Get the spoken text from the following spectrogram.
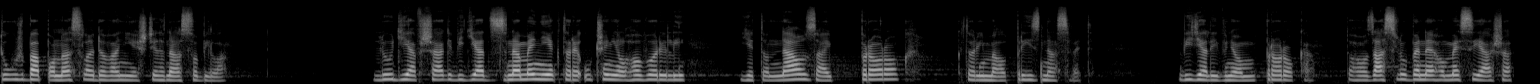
túžba po nasledovaní ešte znásobila. Ľudia však, vidiac znamenie, ktoré učenil, hovorili, je to naozaj prorok, ktorý mal prísť na svet. Videli v ňom proroka, toho zasľúbeného Mesiáša,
